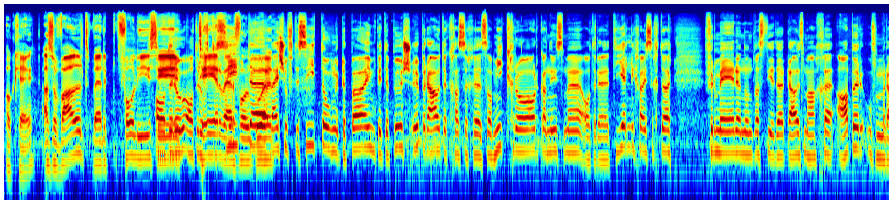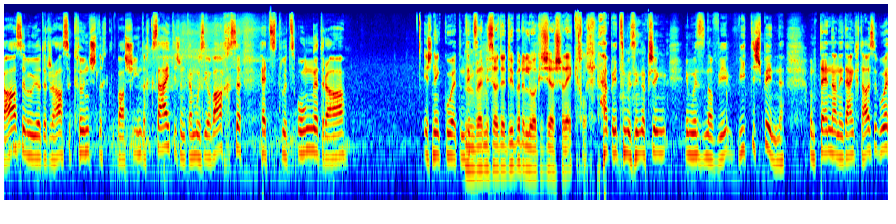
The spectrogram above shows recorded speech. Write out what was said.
Okay. Also Wald wäre voll easy, Oder, oder Tier wäre voll gut. weißt, auf der Seite unter den Bäumen, bei den Büschen, überall, da kann sich äh, so Mikroorganismen oder äh, Tiere können sich dort vermehren und was die dort alles machen. Aber auf dem Rasen, weil ja der Rasen künstlich wahrscheinlich gesagt ist und dann muss ja wachsen, hat es unten dran. Ist nicht gut. Und Und jetzt, wenn ich so dort rüber schaue, ist ja schrecklich. Jetzt muss ich noch, ich muss es noch wei- weiterspinnen. Und dann habe ich gedacht, also gut,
